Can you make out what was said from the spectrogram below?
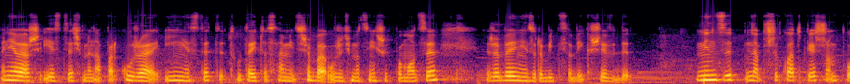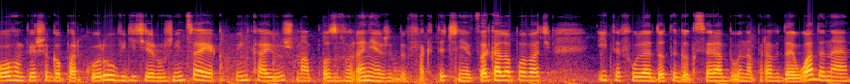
ponieważ jesteśmy na parkurze i niestety tutaj czasami trzeba użyć mocniejszych pomocy, żeby nie zrobić sobie krzywdy. Między na przykład pierwszą połową pierwszego parkuru widzicie różnicę, jak Queenka już ma pozwolenie, żeby faktycznie zagalopować i te fule do tego ksera były naprawdę ładne,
